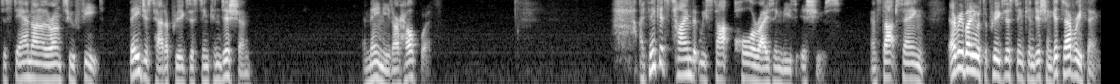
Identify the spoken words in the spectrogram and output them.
to stand on their own two feet. They just had a pre existing condition and they need our help with. I think it's time that we stop polarizing these issues and stop saying everybody with the pre existing condition gets everything.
